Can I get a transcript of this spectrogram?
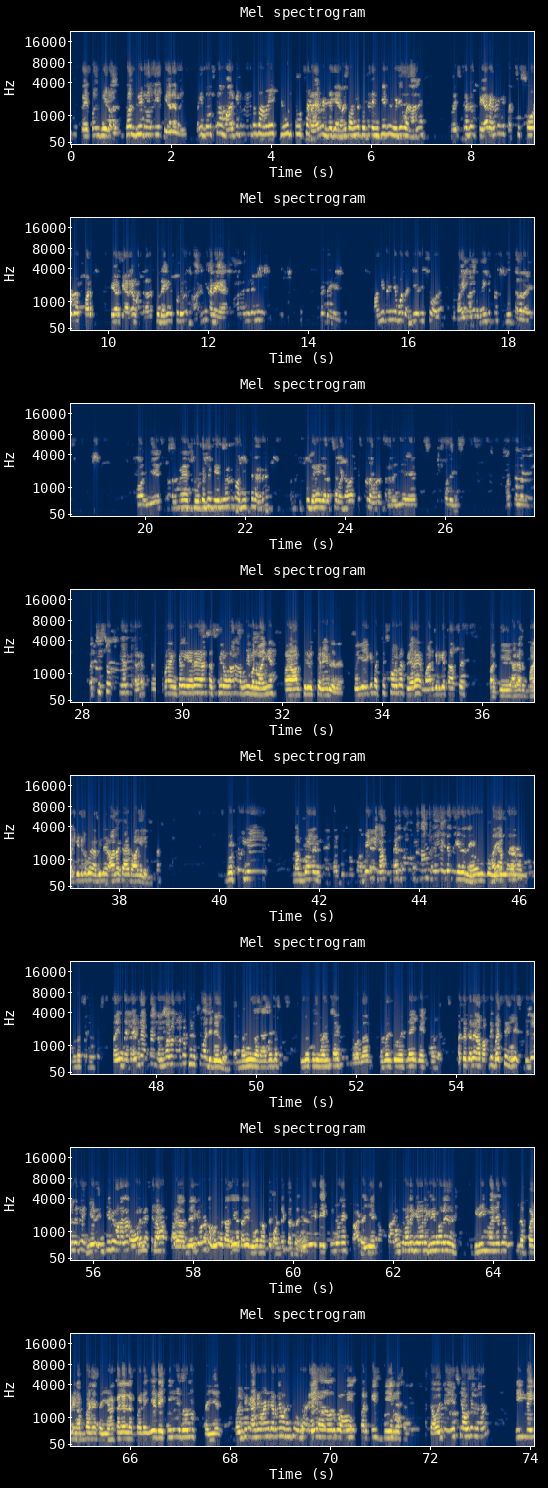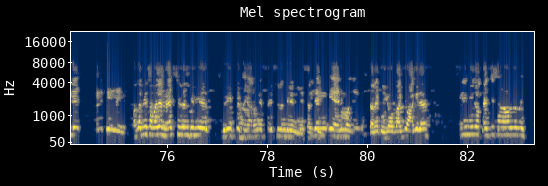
वाला। फ़र्स्ट वाला ये पेयर है भाई। भाई, दोस्तों मार्केट में तो हमें एक क्यूट क्यूट सा रैबिट दिखे हमें तो हमने सोचा इनकी भी वीडियो बना लें। तो इसका जो पेयर है ना, ये पच्चीस सौ रुपए पर पेयर कह रहे हैं मतलब इसको देखेंगे इसको देखो, बाहर नहीं आने का देखेंगे अभी तो ये बहुत अजीब अजीब से हो रहा है। व्हाइट वाले को कितना स्मूथ लग रहा है। और ये असल में छोटे से केज में तो अजीब से लग रहा है। इसको देखें, ये से बैठा हुआ है। कितना ज़बरदस्त लग रहा है। ये इसको देखें। माशाल्लाह पच्चीस सौ पेयर कह रहे हैं। तो अंकल कह रहे हैं, यार, तस्वीर वगैरह हम नहीं बनवाएँगे और आप सिर्फ़ इसके रेट दे दें। तो ये है कि पच्चीस सौ रुपए पेयर है मार्केट के हिसाब से। बाकी अगर मार्केट में कोई अभी ले आना चाहे तो आगे ले सकता है। दोस्तों, ये लगभग पहले तो आप अपना नाम बताइए इधर से इधर भाई आपका नाम सही में सही में अपना नंबर बता दो फिर उसके बाद डिटेल दो। नंबर भी बता दे zero three one five double two eight nine eight four अच्छा चले आप अपनी बस से ये डिटेल देते हैं ये इनकी भी और अगर और भी इसके अलावा सेल के होना तो वही बता दीजिएगा ताकि जो आपसे कांटेक्ट कर सके। ये है सही है। कौन से वाले ये वाले ग्रीन वाले ग्रीन वाले तो लब्बड़ है। नब्बड़ है सही है। कलर लब्बड़ है। ये टेकिनो है दोनों। सही है। और इनकी क्या डिमांड कर रहे हैं? इनकी उम्र एक और को पीस पर पीस है अच्छा इनकी एज क्या होगी अंदर तीन महीने साढ़े तीन महीने। मतलब ये समझिए नेक्स्ट सीज़न के लिए ब्रीड पे तैयार होंगे इस सीज़न के लिए नहीं सर। सीज़न के एंड में हो जाएगा। चले ठीक है और बाकी आगे जाए।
